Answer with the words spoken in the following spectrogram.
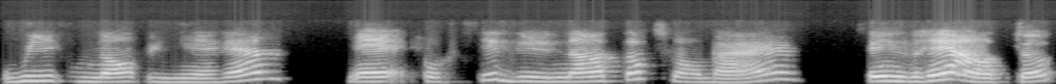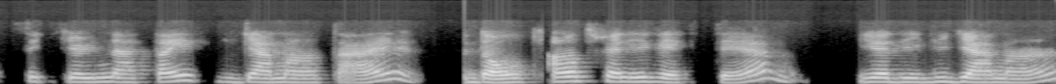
oui ou non une IRM, mais pour ce qui est d'une entorse lombaire, c'est une vraie entorse, c'est qu'il y a une atteinte ligamentaire. Donc, entre les vertèbres, il y a des ligaments.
